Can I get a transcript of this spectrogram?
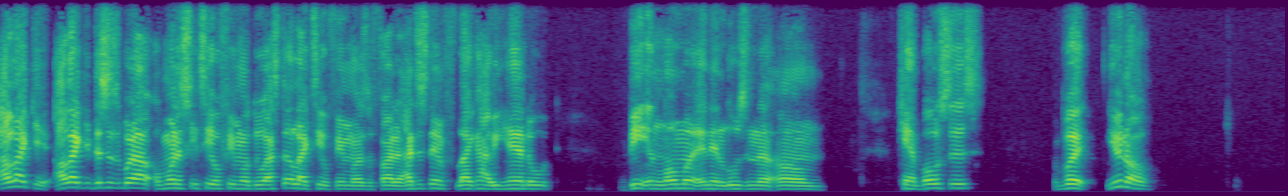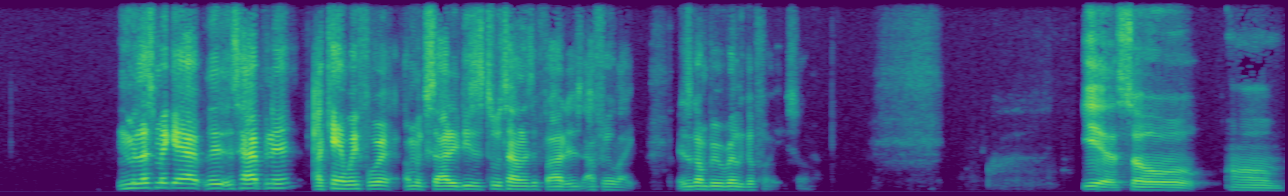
I like it. I like it. This is what I want to see Teofimo do. I still like Teofimo as a fighter. I just didn't like how he handled beating Loma and then losing the um Kambosos. But you know, let's make it happen. It's happening. I can't wait for it. I'm excited. These are two talented fighters. I feel like it's gonna be a really good fight. So yeah, so um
